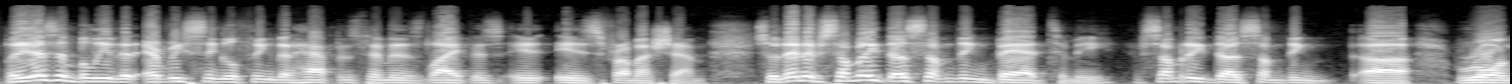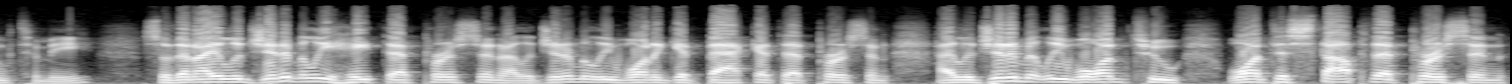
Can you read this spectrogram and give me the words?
but he doesn't believe that every single thing that happens to him in his life is is, is from Hashem. So then, if somebody does something bad to me, if somebody does something uh, wrong to me, so then I legitimately hate that person. I legitimately want to get back at that person. I legitimately want to want to stop that person.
